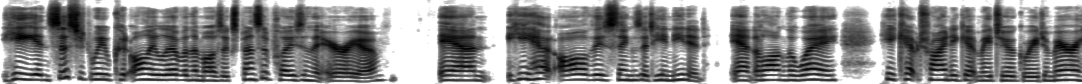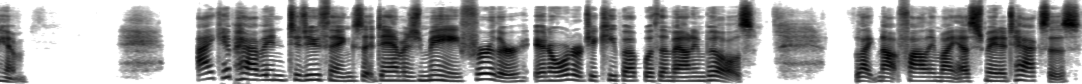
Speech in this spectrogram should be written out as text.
He insisted we could only live in the most expensive place in the area, and he had all of these things that he needed. And along the way, he kept trying to get me to agree to marry him. I kept having to do things that damaged me further in order to keep up with the mounting bills, like not filing my estimated taxes.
